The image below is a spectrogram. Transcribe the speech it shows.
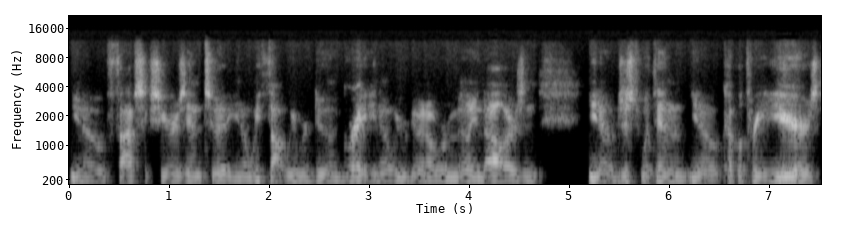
you know five six years into it you know we thought we were doing great you know we were doing over a million dollars and you know just within you know a couple three years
